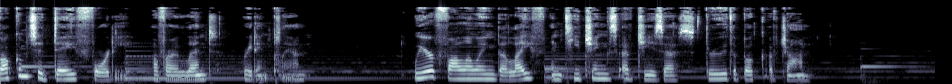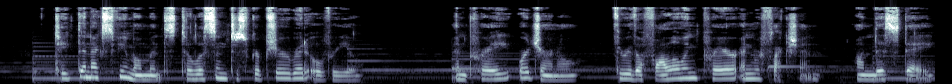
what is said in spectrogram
Welcome to day 40 of our Lent reading plan. We are following the life and teachings of Jesus through the book of John. Take the next few moments to listen to scripture read over you and pray or journal through the following prayer and reflection on this day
